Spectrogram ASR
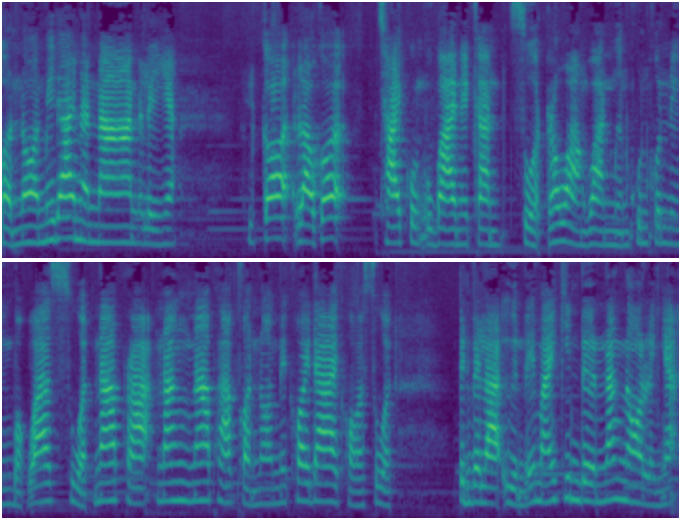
ก่อนนอนไม่ได้นานๆอะไรเงี้ยก็เราก็ใช้กลอุบายในการสวดระหว่างวันเหมือนคุณคนนึงบอกว่าสวดหน้าพระนั่งหน้าพระก่อนนอนไม่ค่อยได้ ขอสวดเป็นเวลาอื่นได้ไหมกินเดินนั่งนอนอะไรเงี้ย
